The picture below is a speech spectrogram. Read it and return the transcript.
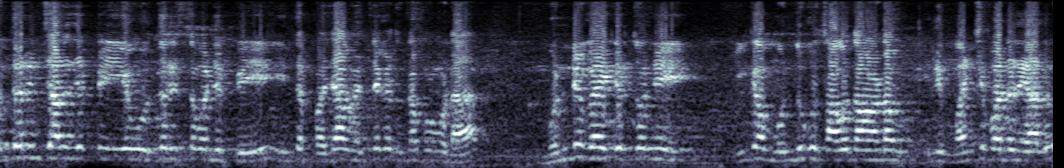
ఉద్ధరించాలని చెప్పి ఏమో ఉద్ధరిస్తామని చెప్పి ఇంత ప్రజా వ్యతిరేకత ఉన్నప్పుడు కూడా మొండి వైఖరితోని ఇంకా ముందుకు సాగుతా ఉండడం ఇది మంచి పద్ధతి కాదు.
